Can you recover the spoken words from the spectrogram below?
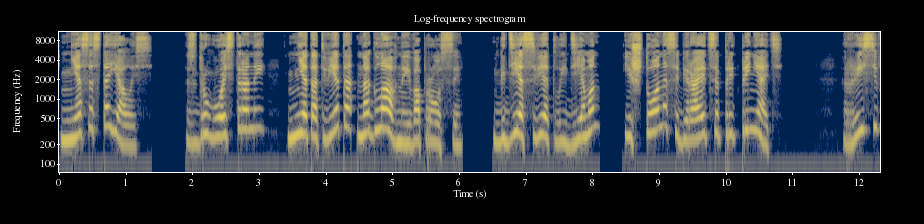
не состоялась. С другой стороны, нет ответа на главные вопросы. Где светлый демон и что она собирается предпринять? Рысев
